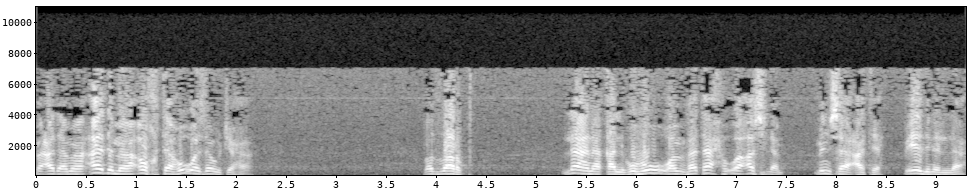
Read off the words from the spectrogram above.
بعدما أدمى أخته وزوجها. بالضرب لأن قلبه وانفتح وأسلم من ساعته بإذن الله.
